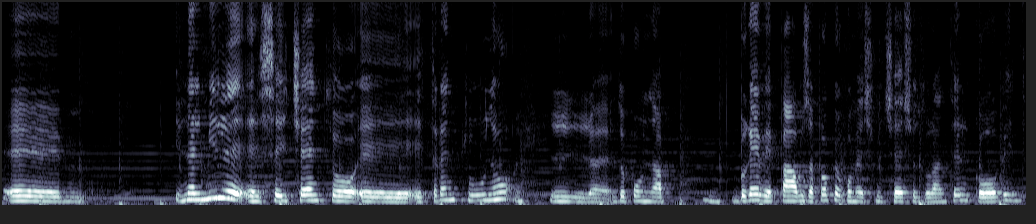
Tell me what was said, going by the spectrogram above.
E, nel 1631, il, dopo una breve pausa, proprio come è successo durante il Covid,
